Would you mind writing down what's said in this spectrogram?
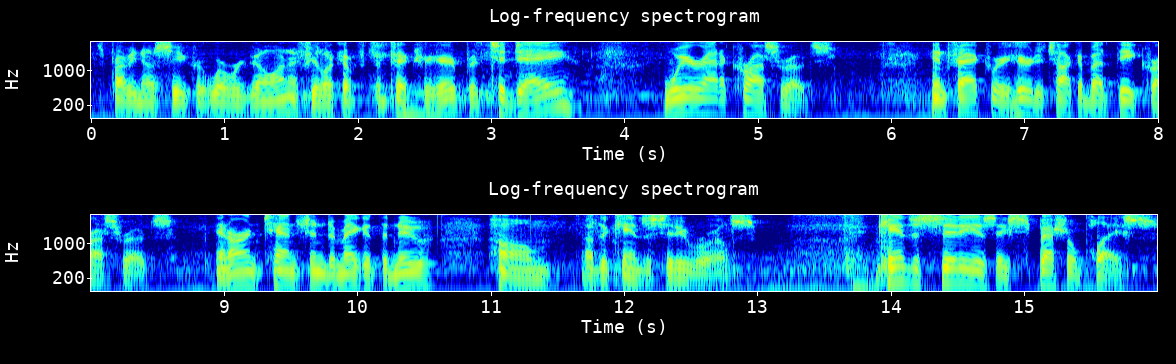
it's probably no secret where we're going if you look up at the picture here, but today we're at a crossroads. In fact, we're here to talk about the crossroads and our intention to make it the new home of the Kansas City Royals. Kansas City is a special place.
